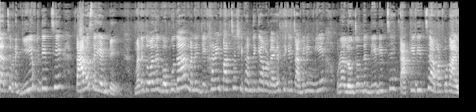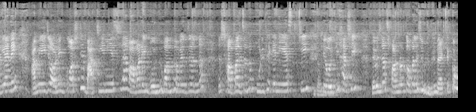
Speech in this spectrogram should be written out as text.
যাচ্ছে মানে গিফট দিচ্ছি, তারও সেকেন্ড টেক মানে তোমাদের গপুদা মানে যেখানেই পাচ্ছে, সেখান থেকে আমার ব্যাগের থেকে চাবি রিং নিয়ে ওরা লোকজনদের দিয়ে দিচ্ছে, কাকে দিচ্ছে আমার কোনো আইডিয়া নেই। আমি এই যে অনেক কষ্টে বাঁচিয়ে নিয়েছিলাম আমার এই বন্ধু বান্ধবের জন্য। তো সবার জন্য পুরী থেকে নিয়ে এসেছি, সে ঐতিহাসিক। ভেবেছিলাম স্বর্ণর কপালে জুটবে না, একটা কম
